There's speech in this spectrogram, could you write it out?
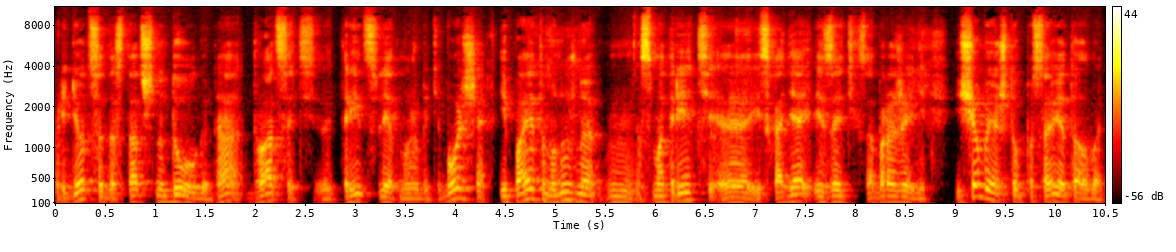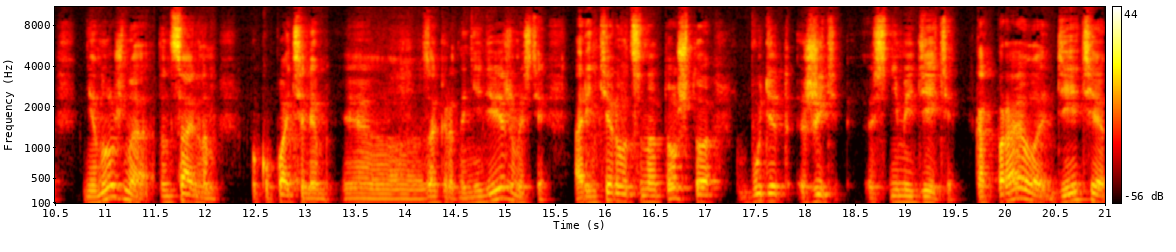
придется достаточно долго, да, 20-30 лет, может быть, и больше. И поэтому нужно смотреть, э, исходя из этих соображений. Еще бы я что посоветовал бы. Не нужно потенциальным покупателям э, загородной недвижимости ориентироваться на то, что будет жить с ними дети. Как правило, дети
